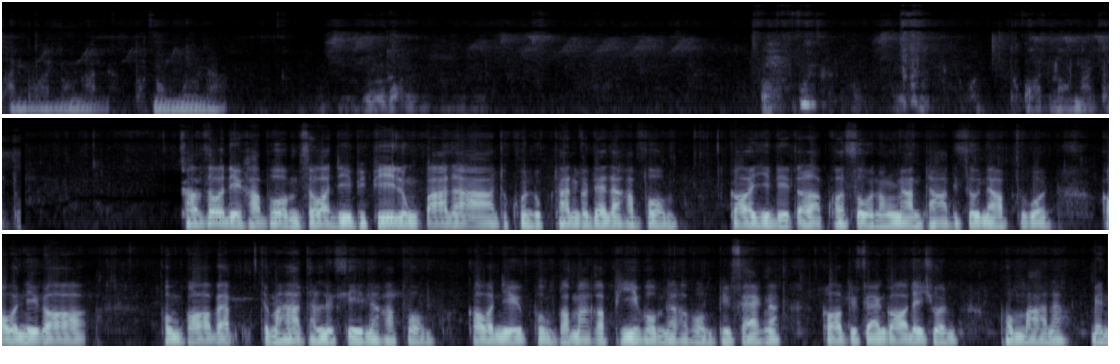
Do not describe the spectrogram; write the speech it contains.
ท่านบอกให้น้องนันเนี่ยพนมมือนะทุกคนน้องนันก็ดูครับสวัสดีครับ ผมสวัสดีพี่ๆลุงป้านาอาทุกคนทุกท่านก็ได้วยนะครับ ผม ก็ยินดีต้อนรับเข้าสู่น้องนันท้าพิสูจน์นะครับ ทุกคน ก็วันนี้ก็ผมก็แบบจะมาหาท่านฤาษีนะครับ ผม ก็วันนี้ผมก็มากับพี่ผมนะครับ ผมพี่แฟรงค์นะก็พี่แฟรงค์ก็ได้ชวนผมมานะเป็น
